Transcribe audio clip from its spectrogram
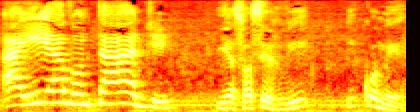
aí é à vontade. E é só servir e comer.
